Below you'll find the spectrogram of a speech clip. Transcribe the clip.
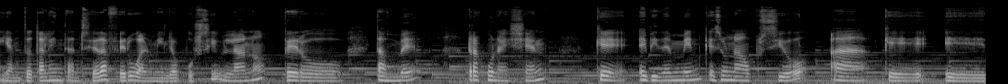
i amb tota la intenció de fer-ho el millor possible, no? Però també reconeixent que evidentment que és una opció eh, que he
